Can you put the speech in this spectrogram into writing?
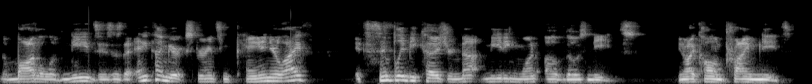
the model of needs is is that anytime you're experiencing pain in your life, it's simply because you're not meeting one of those needs. You know, I call them prime needs.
